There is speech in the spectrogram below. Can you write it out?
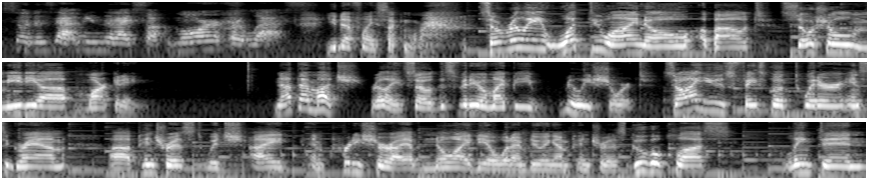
so does that mean that I suck more or less? You definitely suck more. so really, what do I know about social media marketing? Not that much, really. So this video might be really short. So I use Facebook, Twitter, Instagram, uh, Pinterest, which I am pretty sure I have no idea what I'm doing on Pinterest, Google Plus, LinkedIn,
